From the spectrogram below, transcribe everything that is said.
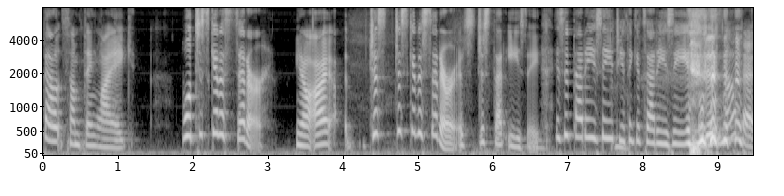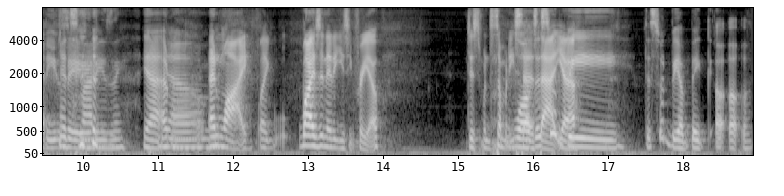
about something like, well, just get a sitter. You know, I just just get a sitter. It's just that easy. Is it that easy? Do you think it's that easy? It is not that easy. it's not easy. yeah. And, No. and why? Like, why isn't it easy for you? Just when somebody well, says this that, would yeah. be this would be a big a, a,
